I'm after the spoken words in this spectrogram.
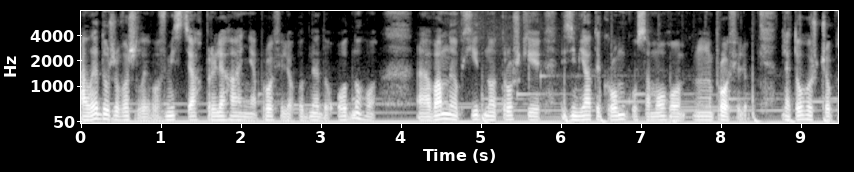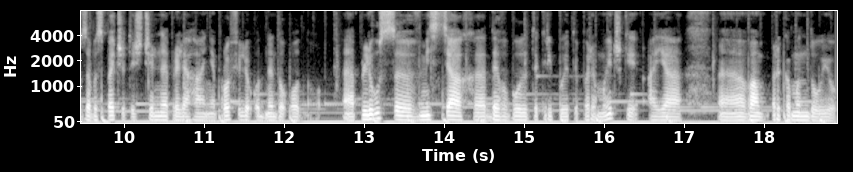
але дуже важливо в місцях прилягання профілю одне до одного. е, Вам необхідно трошки зім'яти кромку самого профілю для того, щоб забезпечити щільне прилягання профілю одне до одного. Е, Плюс в місцях, де ви будете кріпити перемички, а я вам рекомендую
